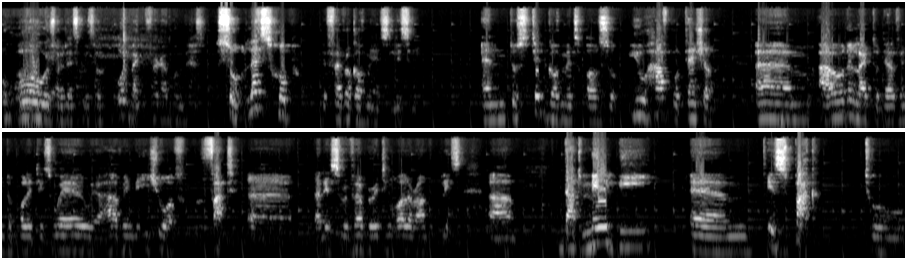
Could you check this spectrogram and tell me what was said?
Oh, oh okay. so the exclusive owned by the federal government. So let's hope the federal government is listening, and to state governments also. You have potential. Um, I wouldn't like to delve into politics where we are having the issue of VAT uh, that is reverberating all around the place. Um, that may be um, a spark to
